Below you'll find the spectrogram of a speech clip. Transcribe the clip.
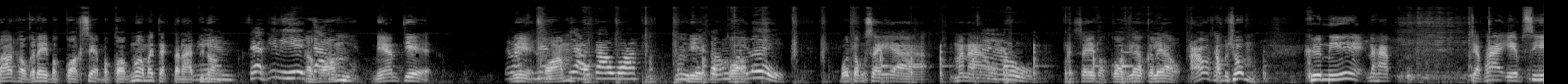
บ่าวเฒ่าก็ได้ประกอบแซ่บประกอบนัวมาจากตลาดพี่น้องแม่แซ่บอีหลีเอาหเจ้าอมนี่แม่นเจแต่ว่านี่สิหอมแนเจ้าเก่าบ่มันนี่เป็นสองประกอบไว้เลยบ่ต้องใส่อ่ามะนาวเอาใส่ประกอบแล้วก็แล้ว เอาท่านผู้ชม คืนนี้นะครับ จะพาเอฟซี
